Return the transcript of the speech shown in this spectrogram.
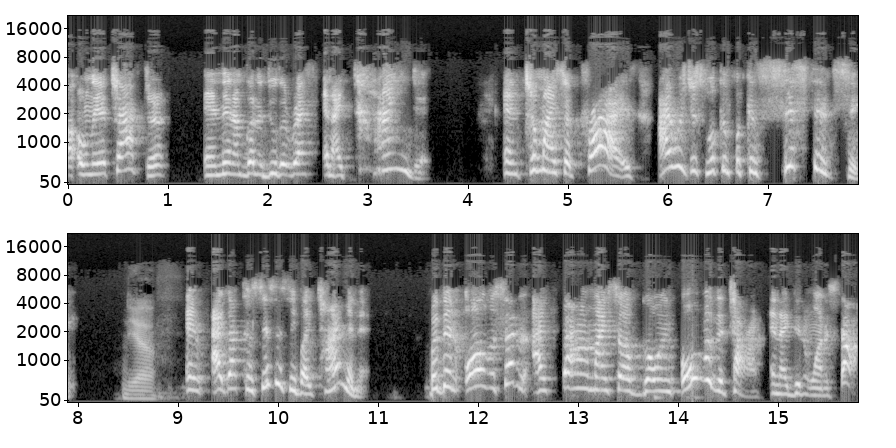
uh, only a chapter and then I'm going to do the rest. And I timed it. And to my surprise, I was just looking for consistency. Yeah. And I got consistency by timing it. But then all of a sudden, I found myself going over the time and I didn't want to stop.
